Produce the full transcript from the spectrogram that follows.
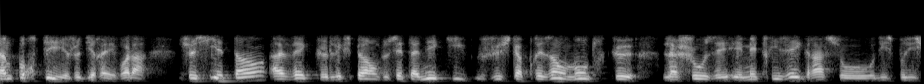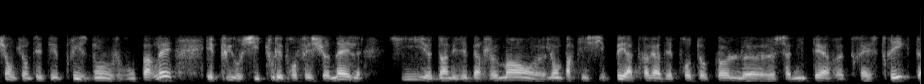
importé, je dirais. Voilà. Ceci étant, avec l'expérience de cette année qui, jusqu'à présent, montre que la chose est, maîtrisée grâce aux dispositions qui ont été prises dont je vous parlais, et puis aussi tous les professionnels qui, dans les hébergements, y ont participé à travers des protocoles euh, sanitaires très stricts,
